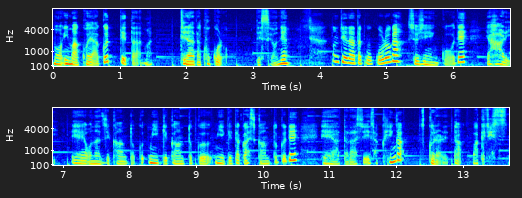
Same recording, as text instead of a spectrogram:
もう今子役って言ったら、まあ、寺田心ですよね。寺田心が主人公でやはりえー、同じ監督三池監督三池隆監督で、えー、新しい作品が作られたわけです。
